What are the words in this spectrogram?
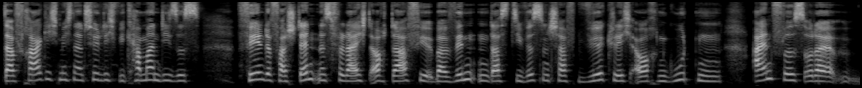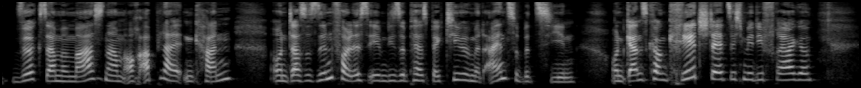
Da frage ich mich natürlich, wie kann man dieses fehlende Verständnis vielleicht auch dafür überwinden, dass die Wissenschaft wirklich auch einen guten Einfluss oder wirksame Maßnahmen auch ableiten kann und dass es sinnvoll ist, eben diese Perspektive mit einzubeziehen. Und ganz konkret stellt sich mir die Frage,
